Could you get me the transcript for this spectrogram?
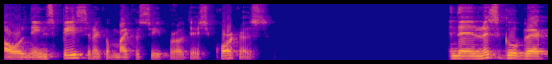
our namespace, like a microsweeper-quarkus. And then let's go back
